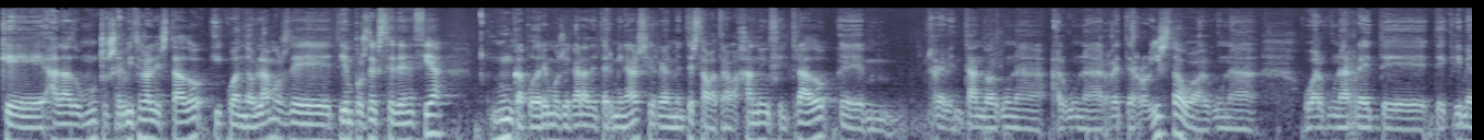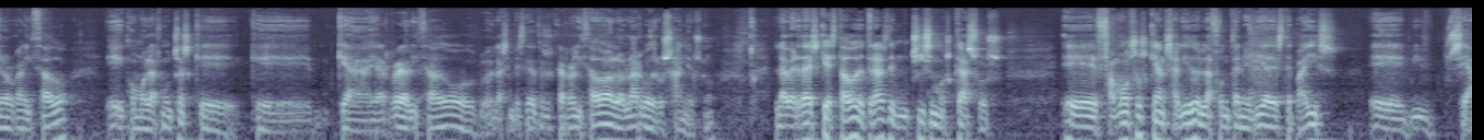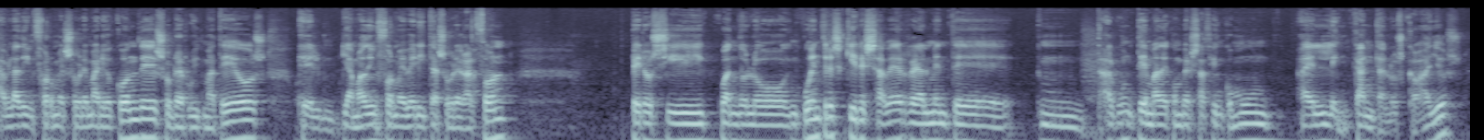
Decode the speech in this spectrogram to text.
que ha dado muchos servicios al Estado y cuando hablamos de tiempos de excedencia nunca podremos llegar a determinar si realmente estaba trabajando infiltrado, eh, reventando alguna, alguna red terrorista o alguna, o alguna red de, de crimen organizado, eh, como las muchas que, que, que, ha realizado, las investigaciones que ha realizado a lo largo de los años. ¿no? La verdad es que ha estado detrás de muchísimos casos eh, famosos que han salido en la fontanería de este país. Eh, se habla de informes sobre Mario Conde, sobre Ruiz Mateos, el llamado informe Veritas sobre Garzón. Pero si cuando lo encuentres quieres saber realmente mmm, algún tema de conversación común, a él le encantan los caballos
